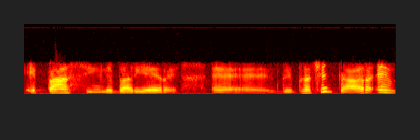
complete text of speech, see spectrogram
e passi le barriere eh, del placentare e,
